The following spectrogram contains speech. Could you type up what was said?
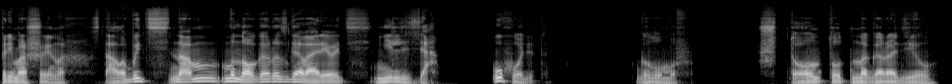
при машинах. Стало быть, нам много разговаривать нельзя. Уходит. Глумов. Что он тут нагородил?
